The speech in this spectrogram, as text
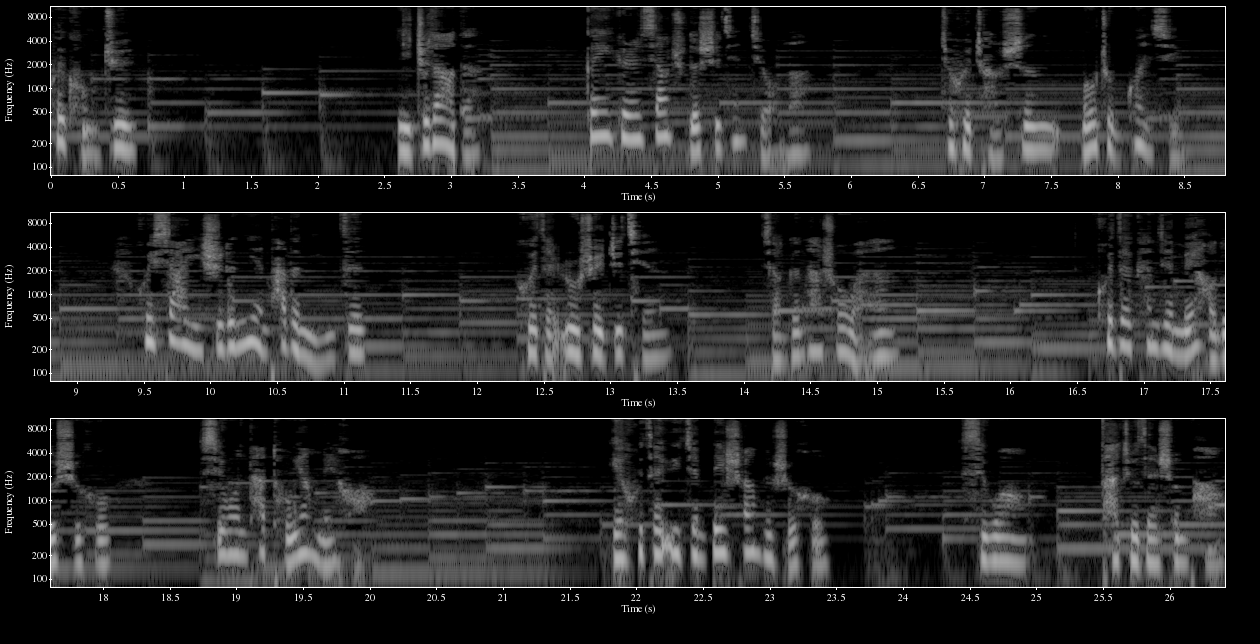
会恐惧。你知道的，跟一个人相处的时间久了。就会产生某种惯性，会下意识的念他的名字，会在入睡之前想跟他说晚安，会在看见美好的时候希望他同样美好，也会在遇见悲伤的时候希望他就在身旁。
